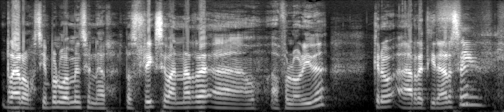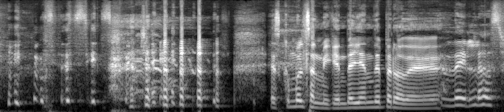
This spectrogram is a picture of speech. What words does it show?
raro, siempre lo voy a mencionar. Los freaks se van a, a, a Florida, creo, a retirarse. Sí, sí, Es como el San Miguel de Allende, pero de, de los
